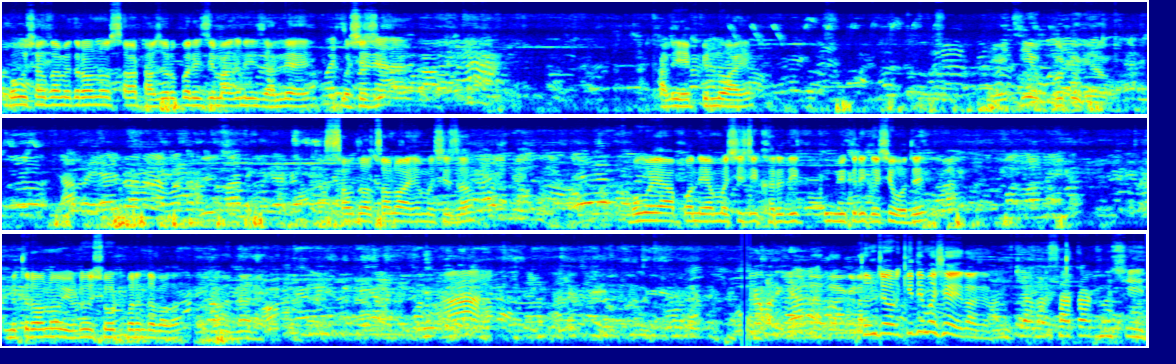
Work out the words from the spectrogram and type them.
बघू शकता मित्रांनो साठ हजार रुपयाची मागणी झाली आहे म्हशीची. खाली हे पिल्लू आहे. फोटो घ्या सौदा चालू आहे म्हशीचा. बघूया आपण या म्हशीची खरेदी विक्री कशी होते. मित्रांनो व्हिडिओ शेवटपर्यंत बघा. तुमच्याकडे किती म्हशी आहेत? आमच्याकडे सात आठ म्हशी आहेत.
